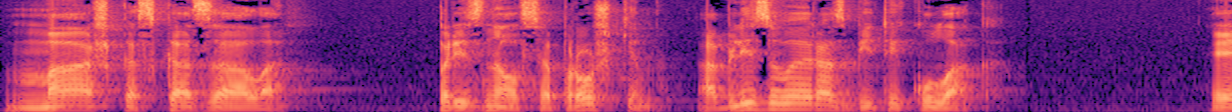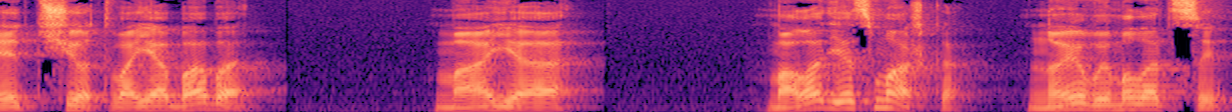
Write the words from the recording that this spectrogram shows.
«Машка сказала», – признался Прошкин, облизывая разбитый кулак. «Это что, твоя баба?» «Моя». «Молодец, Машка, но и вы молодцы».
